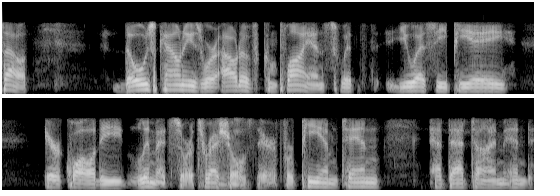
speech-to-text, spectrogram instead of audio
south, those counties were out of compliance with US EPA air quality limits or thresholds mm-hmm. there for PM10 at that time. And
